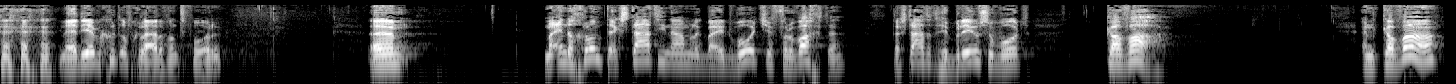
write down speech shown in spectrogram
nee, die heb ik goed opgeladen van tevoren. Um, maar in de grondtekst staat hier namelijk bij het woordje verwachten, daar staat het Hebreeuwse woord kava. En kava,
